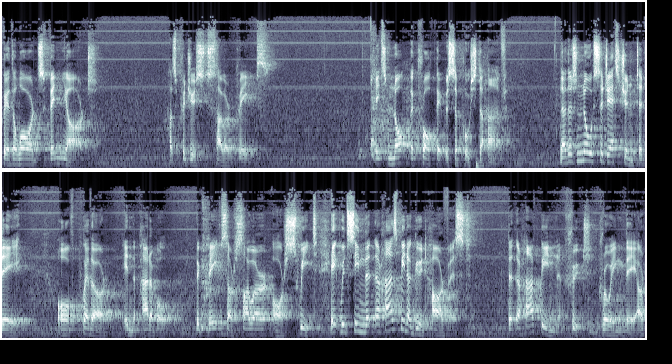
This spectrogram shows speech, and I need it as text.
where the Lord's vineyard has produced sour grapes. It's not the crop it was supposed to have. Now, there's no suggestion today of whether in the parable the grapes are sour or sweet. It would seem that there has been a good harvest, that there have been fruit growing there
